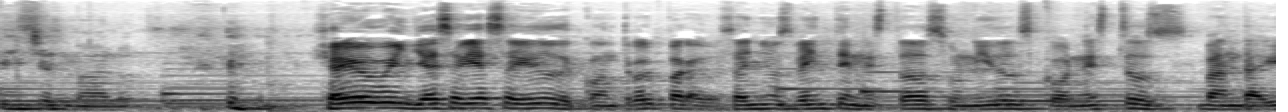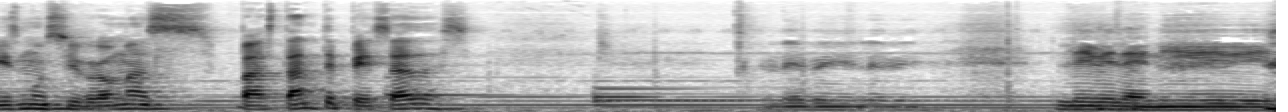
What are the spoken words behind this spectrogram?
Pinches malos. Halloween ya se había salido de control para los años 20 en Estados Unidos con estos vandalismos y bromas bastante pesadas. Leve, leve. Leve la nieve.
